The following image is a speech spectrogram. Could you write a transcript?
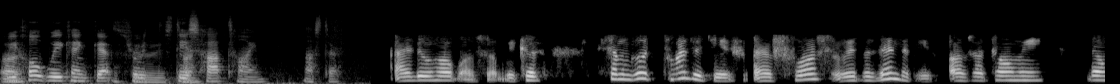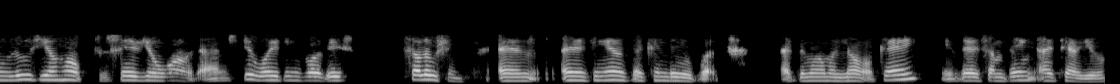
we Uh, hope we can get through through this this hard time, Master. I do hope also because some good positive uh, force representative also told me don't lose your hope to save your world. I'm still waiting for this solution and anything else I can do, but at the moment, no, okay? If there's something, I tell you.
